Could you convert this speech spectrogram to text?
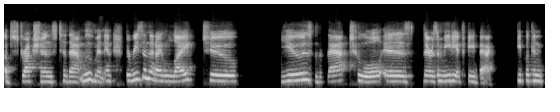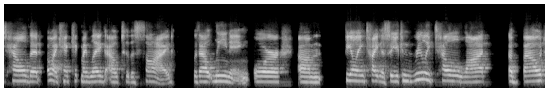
obstructions to that movement. And the reason that I like to use that tool is there's immediate feedback. People can tell that, oh, I can't kick my leg out to the side without leaning or um, feeling tightness. So you can really tell a lot about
